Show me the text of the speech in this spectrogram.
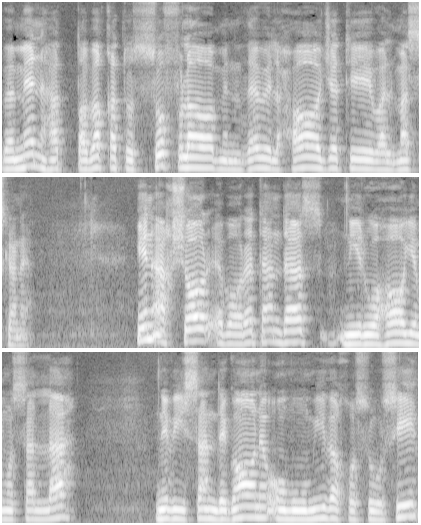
ومنها الطبقة السفلى من ذوي الحاجة والمسكنة. این اخشار عبارتند از نیروهای مسلح نویسندگان عمومی و خصوصی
